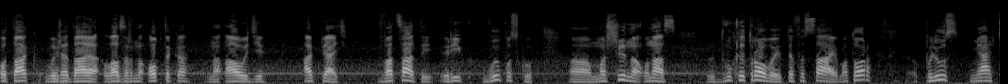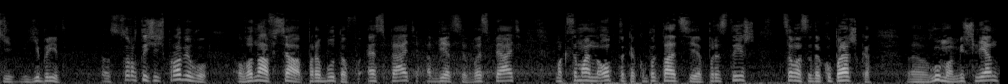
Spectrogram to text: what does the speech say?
отак виглядає лазерна оптика на Audi A5. 20-й рік випуску. Е, Машина у нас двохлітровий TFSI мотор плюс м'який гібрид. 40 тисяч пробігу, вона вся перебута в S5, обвеси в S5, максимальна оптика, комплектація Prestige, це у нас іде купешка, е, гума Michelin,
